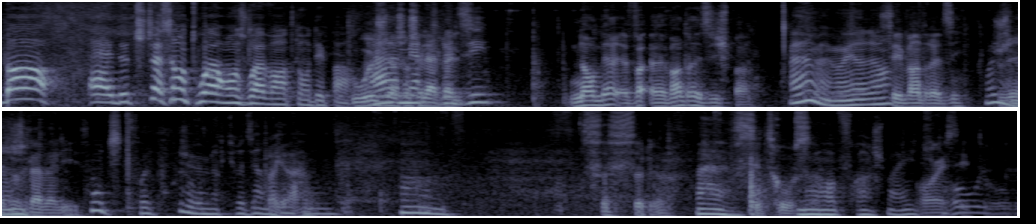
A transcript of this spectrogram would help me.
bon, Eh, de toute façon, toi, on se voit avant ton départ. Oui, je Hein, vais chercher la mercredi? valise. Non, v- euh, vendredi, je parle. Ah, mais voyons donc. C'est vendredi. Oui, je vais chercher la valise. Oh, dites fois, pourquoi j'avais mercredi en Pas grave. Hum. Ça, ça, là. Ah, C'est trop, ça. Non, franchement, il est Ouais, trop. c'est trop.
